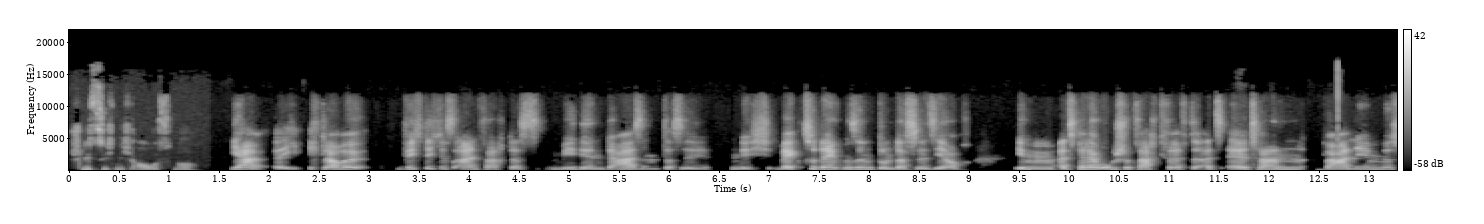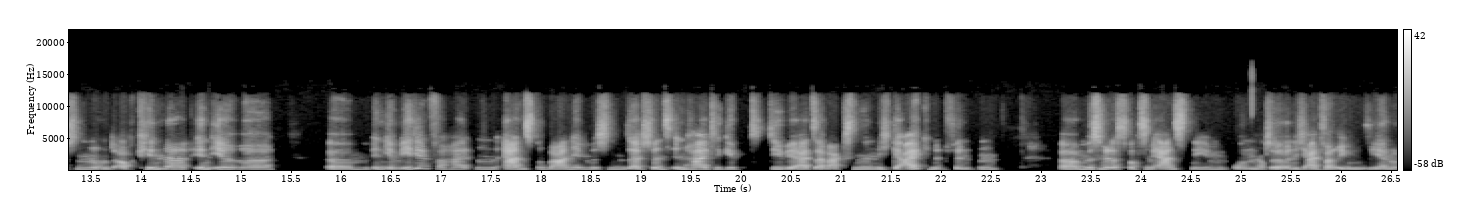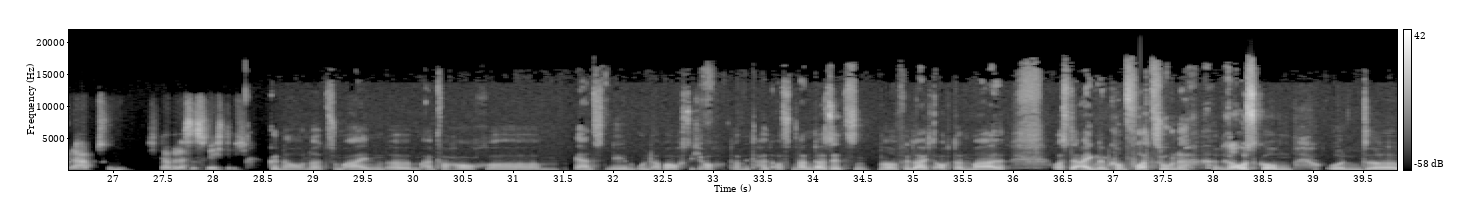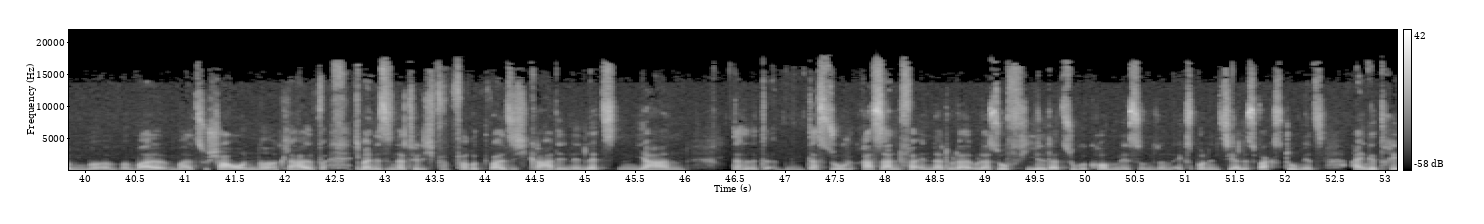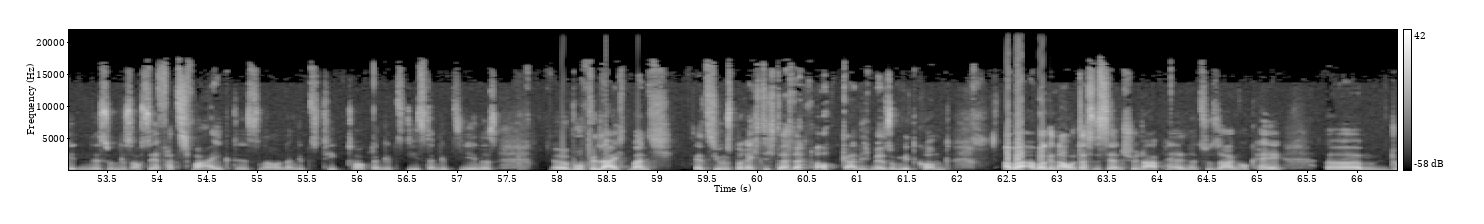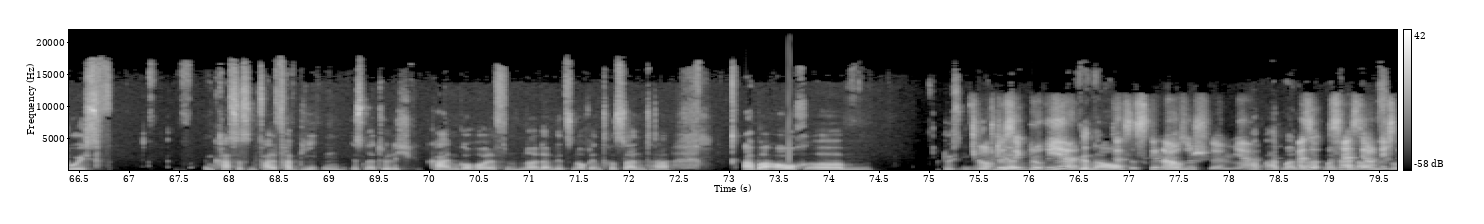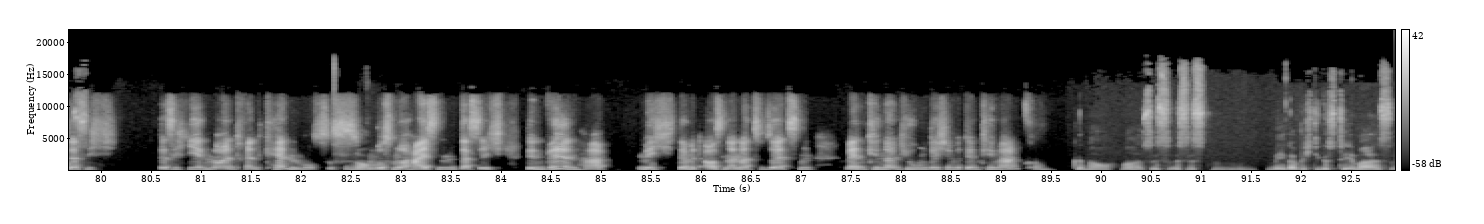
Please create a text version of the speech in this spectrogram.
schließt sich nicht aus. Ne? Ja, ich, ich glaube, wichtig ist einfach, dass Medien da sind, dass sie nicht wegzudenken sind und dass wir sie auch eben als pädagogische Fachkräfte, als Eltern wahrnehmen müssen und auch Kinder in ihre ähm, in ihr Medienverhalten ernst und wahrnehmen müssen, selbst wenn es Inhalte gibt, die wir als Erwachsene nicht geeignet finden, äh, müssen wir das trotzdem ernst nehmen und ja. äh, nicht einfach ignorieren oder abtun. Ich glaube, das ist wichtig. Genau, ne? Zum einen ähm, einfach auch ähm, ernst nehmen und aber auch sich auch damit halt auseinandersetzen. Ne? Vielleicht auch dann mal aus der eigenen Komfortzone rauskommen und ähm, mal, mal zu schauen. Ne? Klar, ich meine, es ist natürlich verrückt, weil sich gerade in den letzten Jahren das, das so rasant verändert oder, oder so viel dazu gekommen ist und so ein exponentielles Wachstum jetzt eingetreten ist und das auch sehr verzweigt ist. Ne? Und dann gibt es TikTok, dann gibt es dies, dann gibt es jenes, äh, wo vielleicht manch Erziehungsberechtigter dann auch gar nicht mehr so mitkommt. Aber, aber genau, das ist ja ein schöner Appell, ne? zu sagen, okay, ähm, durchs im krassesten Fall verbieten ist natürlich keinem geholfen, ne? dann wird es noch interessanter. Aber auch ähm, durchs Ignorieren. Auch das Ignorieren. Genau. Das ist genauso ja. schlimm, ja. Hat, hat man, also hat man das heißt ja auch Einfluss? nicht, dass ich, dass ich jeden neuen Trend kennen muss. Es Genau. muss nur heißen, dass ich den Willen habe, mich damit auseinanderzusetzen, wenn Kinder und Jugendliche mit dem Thema ankommen. Genau. Ne? Es, ist, es ist ein mega wichtiges Thema. Es,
